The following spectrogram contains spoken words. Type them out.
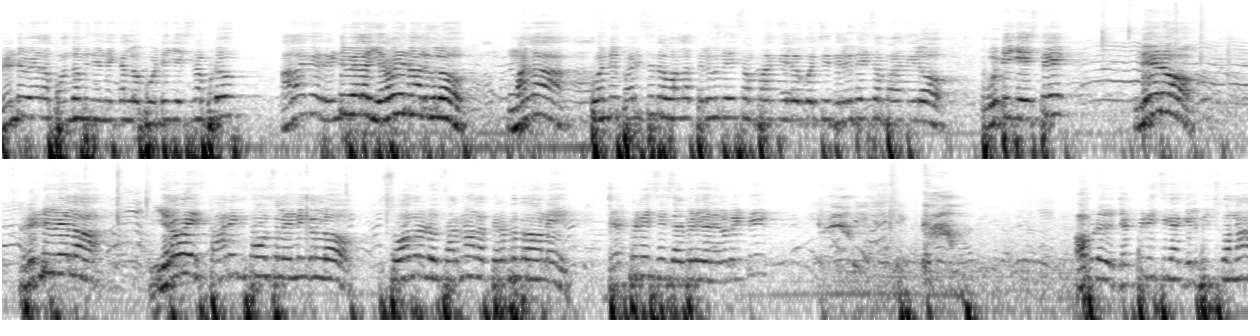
రెండు వేల పంతొమ్మిది ఎన్నికల్లో పోటీ చేసినప్పుడు అలాగే రెండు వేల ఇరవై నాలుగులో మళ్ళా కొన్ని పరిస్థితుల వల్ల తెలుగుదేశం పార్టీలోకి వచ్చి తెలుగుదేశం పార్టీలో పోటీ చేస్తే నేను రెండు వేల ఇరవై స్థానిక సంస్థల ఎన్నికల్లో సోదరుడు సర్నాల తిరుపతిరావుని జడ్పీడీసీ సభ్యుడిగా నిలబెట్టి అప్పుడు జడ్పీడీసీగా గెలిపించుకున్నా.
